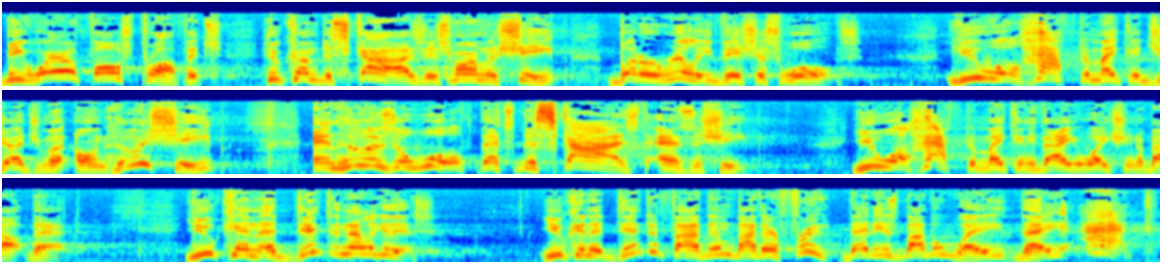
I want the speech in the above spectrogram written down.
Beware of false prophets who come disguised as harmless sheep, but are really vicious wolves. You will have to make a judgment on who is sheep and who is a wolf that's disguised as a sheep. You will have to make an evaluation about that. You can identify, now look at this. You can identify them by their fruit, that is, by the way they act.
